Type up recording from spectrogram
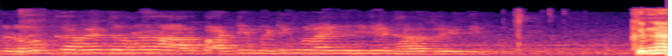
ਵਿਰੋਧ ਕਰ ਰਹੇ ਤੇ ਉਹਨਾਂ ਨੇ ਆਲ ਪਾਰਟੀ ਮੀਟਿੰਗ ਬੁਲਾਈ ਹੋਈ ਹੈ 18 ਤਰੀਕ ਦੀ। ਕਿੰਨਾ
